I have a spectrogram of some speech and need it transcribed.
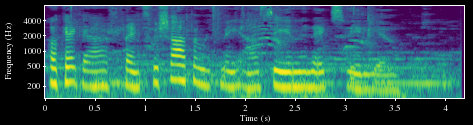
Okay guys, thanks for shopping with me. I'll see you in the next video.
